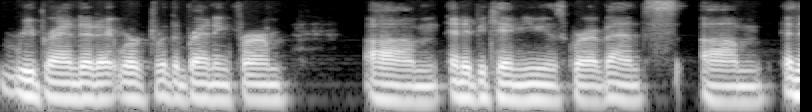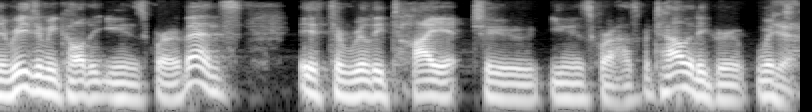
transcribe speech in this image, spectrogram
rebranded it, worked with a branding firm, um, and it became Union Square Events. Um, and the reason we called it Union Square Events is to really tie it to Union Square Hospitality Group, which, yeah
